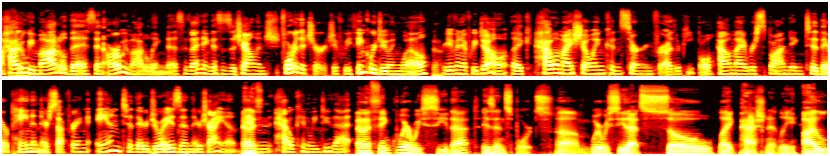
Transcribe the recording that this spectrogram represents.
how do we model this and are we modeling this because i think this is a challenge for the church if we think we're doing well or even if we don't like how am i showing concern for other people how am i responding to their pain and their suffering and to their joys and their triumph. And I And, how can we do that? And I think where we see that is in sports, um, where we see that so like passionately. I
